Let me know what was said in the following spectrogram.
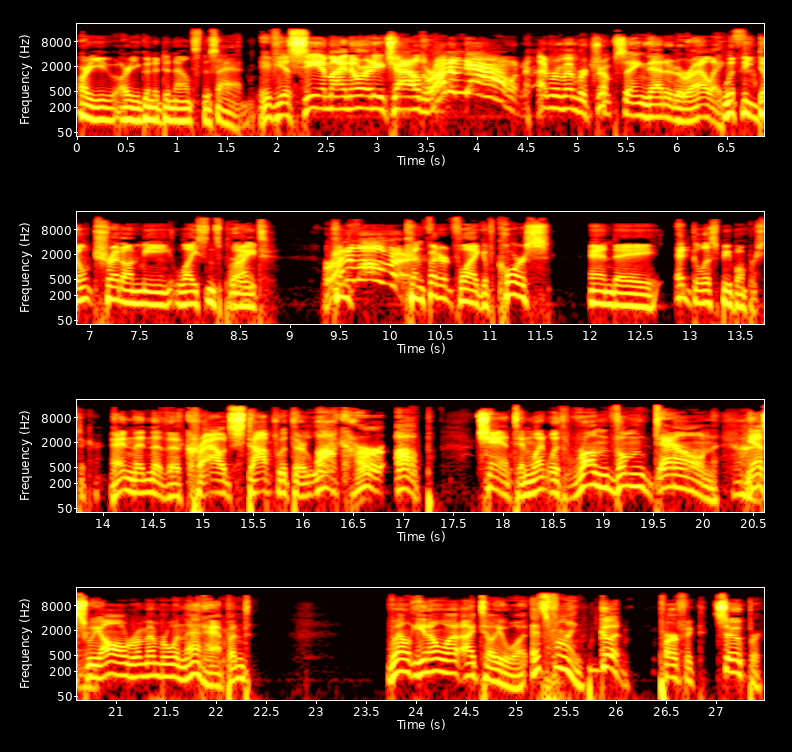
Are you are you going to denounce this ad? If you see a minority child, run him down. I remember Trump saying that at a rally. With the don't tread on me license plate. Right. Run Con- him over. Confederate flag, of course, and a Ed Gillespie bumper sticker. And then the, the crowd stopped with their lock her up chant and went with run them down. yes, we all remember when that happened. Well, you know what? I tell you what. It's fine. Good. Perfect. Super.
